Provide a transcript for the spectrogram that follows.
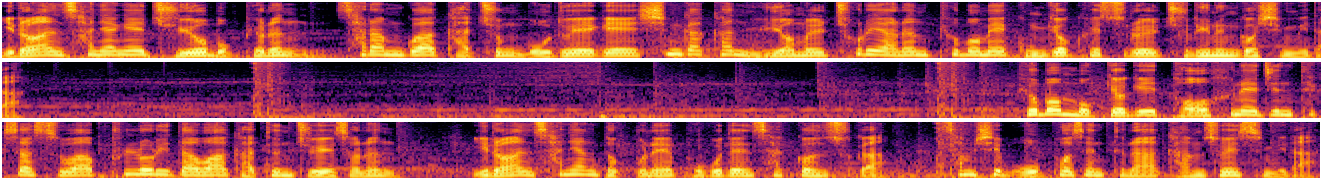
이러한 사냥의 주요 목표는 사람과 가축 모두에게 심각한 위험을 초래하는 표범의 공격 횟수를 줄이는 것입니다. 표범 목격이 더 흔해진 텍사스와 플로리다와 같은 주에서는 이러한 사냥 덕분에 보고된 사건 수가 35%나 감소했습니다.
